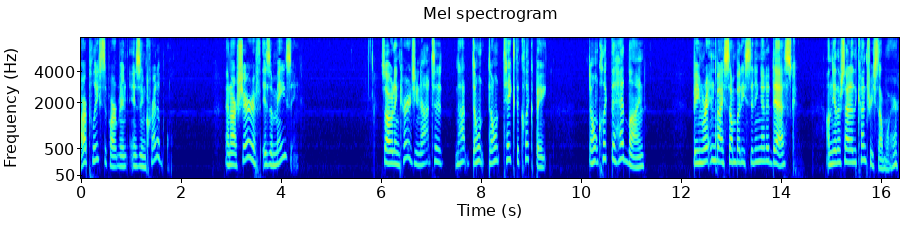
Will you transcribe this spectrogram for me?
Our police department is incredible, and our sheriff is amazing. So I would encourage you not to not don't don't take the clickbait. Don't click the headline being written by somebody sitting at a desk on the other side of the country somewhere.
